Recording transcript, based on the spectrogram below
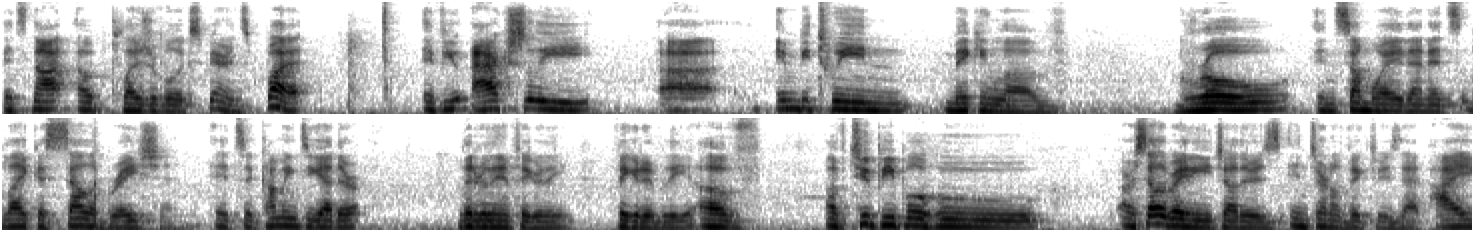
it's not a pleasurable experience. But if you actually uh, in between making love grow in some way, then it's like a celebration. It's a coming together, literally and figuratively, figuratively of of two people who are celebrating each other's internal victories. That I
